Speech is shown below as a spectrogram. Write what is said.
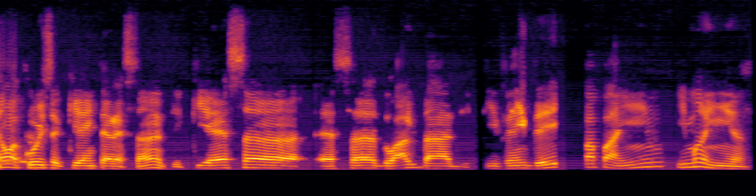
É uma coisa que é interessante, que é essa, essa dualidade que vem desde papainho e maninha,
